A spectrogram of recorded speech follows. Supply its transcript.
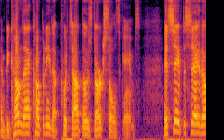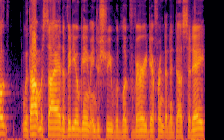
and become that company that puts out those Dark Souls games. It's safe to say, though, without Masaya, the video game industry would look very different than it does today,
